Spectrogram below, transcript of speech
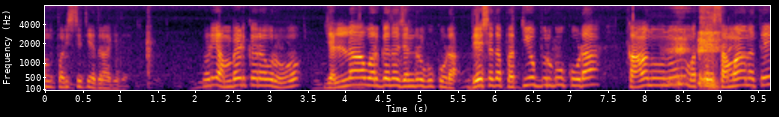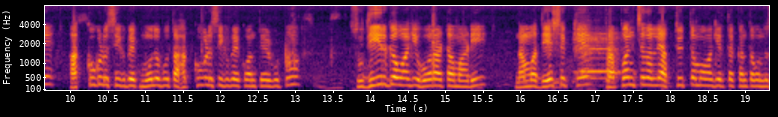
ಒಂದು ಪರಿಸ್ಥಿತಿ ಎದುರಾಗಿದೆ. ನೋಡಿ ಅಂಬೇಡ್ಕರ್ ಅವರು ಎಲ್ಲಾ ವರ್ಗದ ಜನರಿಗೂ ಕೂಡ, ದೇಶದ ಪ್ರತಿಯೊಬ್ಬರಿಗೂ ಕೂಡ ಕಾನೂನು ಮತ್ತೆ ಸಮಾನತೆ ಹಕ್ಕುಗಳು ಸಿಗಬೇಕು, ಮೂಲಭೂತ ಹಕ್ಕುಗಳು ಸಿಗಬೇಕು ಅಂತ ಹೇಳ್ಬಿಟ್ಟು ಸುದೀರ್ಘವಾಗಿ ಹೋರಾಟ ಮಾಡಿ ನಮ್ಮ ದೇಶಕ್ಕೆ ಪ್ರಪಂಚದಲ್ಲಿ ಅತ್ಯುತ್ತಮವಾಗಿರ್ತಕ್ಕಂಥ ಒಂದು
